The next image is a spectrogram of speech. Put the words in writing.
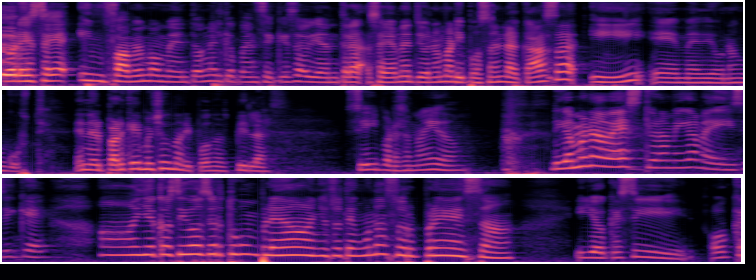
Por ese infame momento en el que pensé que se había, entra- se había metido una mariposa en la casa y eh, me dio una angustia. En el parque hay muchas mariposas, pilas. Sí, por eso no he ido. Dígame una vez que una amiga me dice que, ay, ya casi va a ser tu cumpleaños, te tengo una sorpresa. Y yo que sí, ok,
